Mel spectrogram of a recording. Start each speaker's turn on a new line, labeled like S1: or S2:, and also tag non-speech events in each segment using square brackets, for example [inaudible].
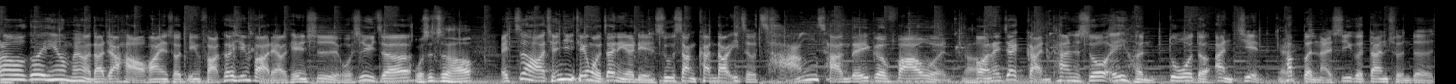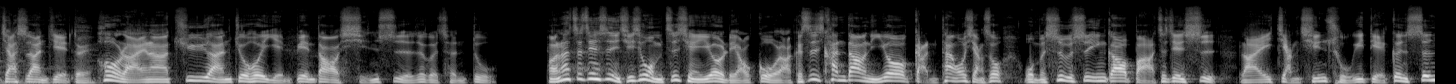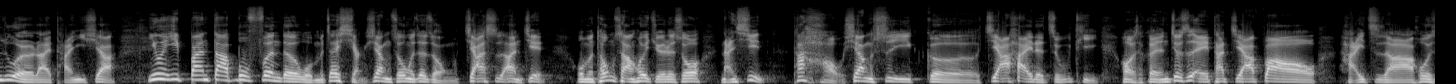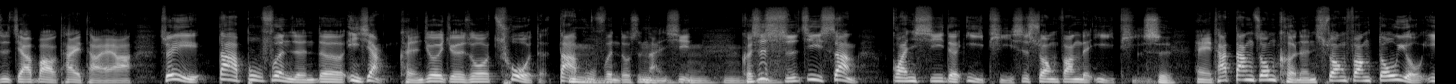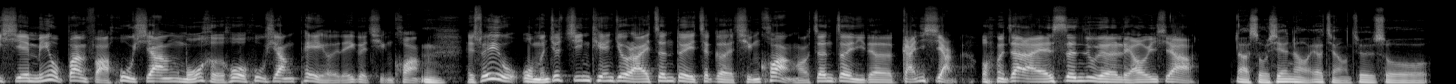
S1: Hello，各位听众朋友，大家好，欢迎收听法科心法聊天室，我是玉哲，
S2: 我是志豪。
S1: 哎，志豪，前几天我在你的脸书上看到一则长长的一个发文，啊、哦，那你在感叹说，哎，很多的案件，它本来是一个单纯的家事案件，
S2: 对，
S1: 后来呢，居然就会演变到刑事的这个程度。好，那这件事情其实我们之前也有聊过啦。可是看到你又感叹，我想说，我们是不是应该要把这件事来讲清楚一点，更深入的来谈一下？因为一般大部分的我们在想象中的这种家事案件，我们通常会觉得说男性。他好像是一个加害的主体哦，可能就是诶，他家暴孩子啊，或者是家暴太太啊，所以大部分人的印象可能就会觉得说，错的大部分都是男性，嗯嗯嗯嗯、可是实际上。关系的议题是双方的议题，
S2: 是，
S1: 哎，它当中可能双方都有一些没有办法互相磨合或互相配合的一个情况，嗯，所以我们就今天就来针对这个情况哦，针对你的感想，我们再来深入的聊一下。
S2: 那首先呢，要讲就是说。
